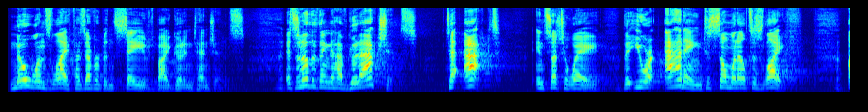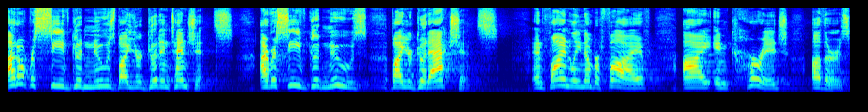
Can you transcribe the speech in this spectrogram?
No one's life has ever been saved by good intentions. It's another thing to have good actions, to act in such a way that you are adding to someone else's life. I don't receive good news by your good intentions. I receive good news by your good actions. And finally, number five, I encourage others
